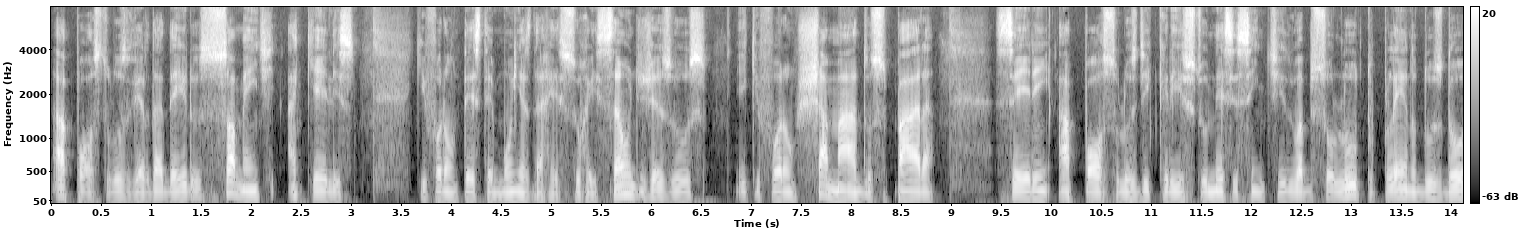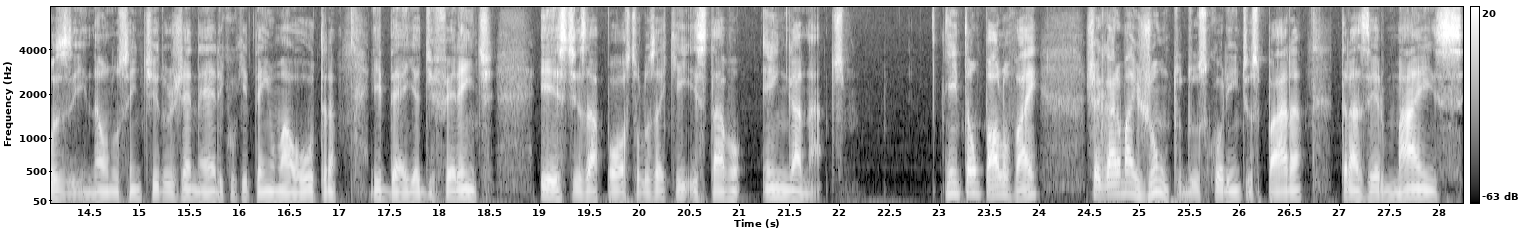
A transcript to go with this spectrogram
apóstolos verdadeiros, somente aqueles que foram testemunhas da ressurreição de Jesus e que foram chamados para serem apóstolos de Cristo nesse sentido absoluto, pleno dos doze, e não no sentido genérico que tem uma outra ideia diferente. Estes apóstolos aqui estavam enganados. Então Paulo vai chegar mais junto dos coríntios para trazer mais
